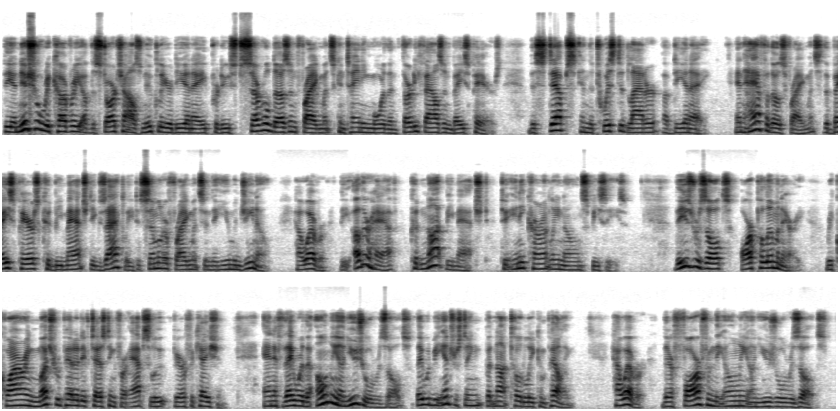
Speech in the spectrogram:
The initial recovery of the star child's nuclear DNA produced several dozen fragments containing more than 30,000 base pairs, the steps in the twisted ladder of DNA. In half of those fragments, the base pairs could be matched exactly to similar fragments in the human genome. However, the other half could not be matched to any currently known species. These results are preliminary, requiring much repetitive testing for absolute verification and if they were the only unusual results, they would be interesting but not totally compelling. However, they're far from the only unusual results.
